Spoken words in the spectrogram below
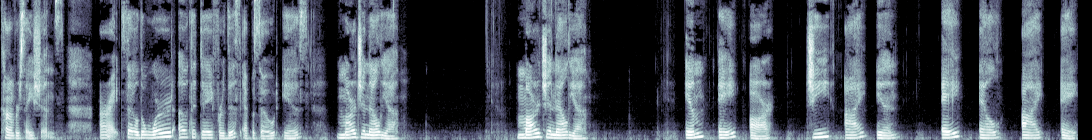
conversations. All right, so the word of the day for this episode is marginalia. Marginalia. M A R G I N A L I A.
